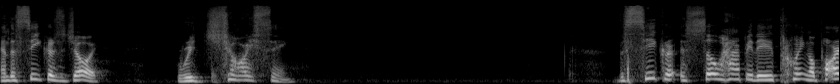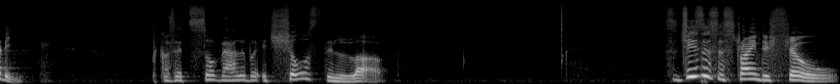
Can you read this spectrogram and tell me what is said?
And the seeker's joy, rejoicing. The seeker is so happy they're throwing a party because it's so valuable. It shows the love. So Jesus is trying to show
